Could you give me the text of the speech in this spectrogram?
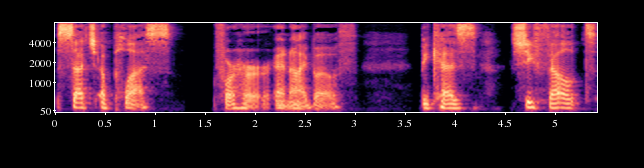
such a plus for her and I both because she felt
